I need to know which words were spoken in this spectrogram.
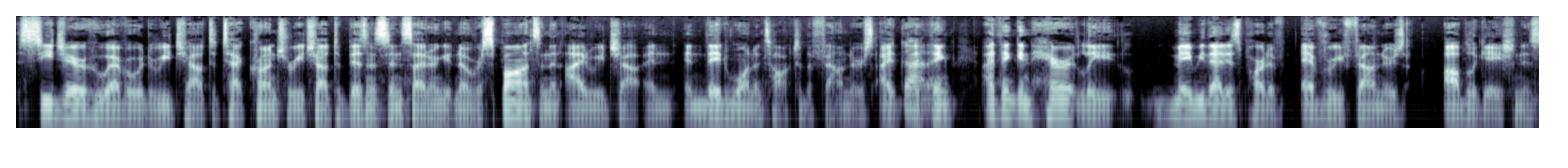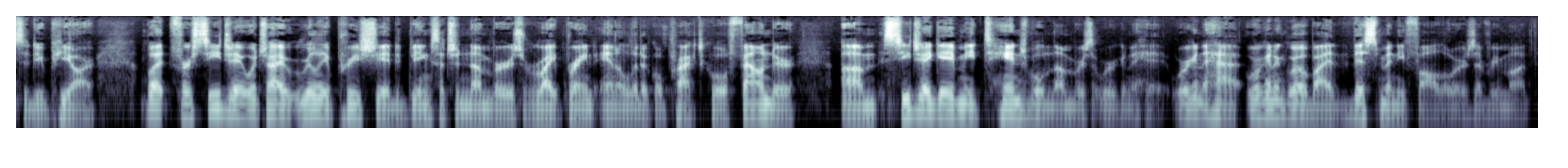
CJ or whoever would reach out to TechCrunch or reach out to Business Insider and get no response, and then I'd reach out and, and they'd want to talk to the founders. I, I think I think inherently maybe that is part of every founder's obligation is to do PR. But for CJ, which I really appreciated being such a numbers, right brained, analytical, practical founder, um, CJ gave me tangible numbers that we're going to hit. We're going to have we're going to grow by this many followers every month.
